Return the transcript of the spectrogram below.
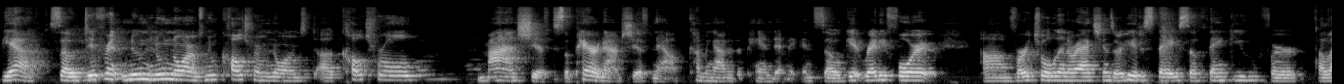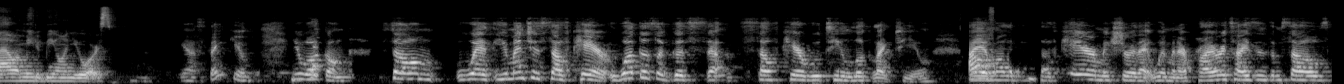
yeah so different new new norms new cultural norms uh, cultural mind shift. It's a paradigm shift now coming out of the pandemic. And so get ready for it um, virtual interactions are here to stay. So thank you for allowing me to be on yours. Yes, thank you. You're welcome. So, um, with you mentioned self care, what does a good self care routine look like to you? I am all about self care. Make sure that women are prioritizing themselves. So,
